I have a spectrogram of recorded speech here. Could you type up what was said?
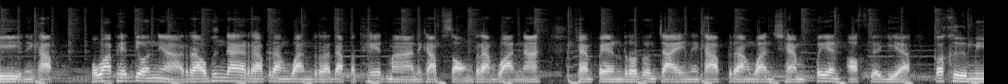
ดีๆนะครับ เพราะว่าเพชรยนต์เนี่ยเราเพิ่งได้รับรางวัลระดับประเทศมานะครับสองรางวัลนะแคมเปญรถโดนใจนะครับรางวัลแชมเปี้ยนออฟเดอะเยียร์ก็คือมี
